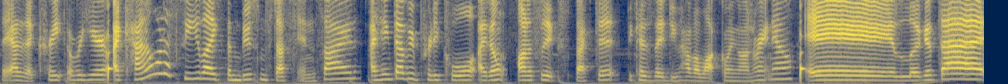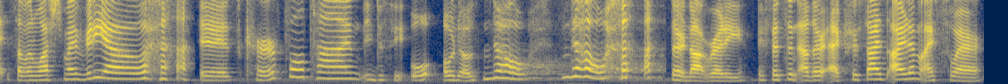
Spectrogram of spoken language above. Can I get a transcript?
They added a crate over here. I kind of want to see like them do some stuff I think that'd be pretty cool. I don't honestly expect it because they do have a lot going on right now. Hey, look at that. Someone watched my video. it's curveball time. You just see, oh, oh no, no, no. They're not ready. If it's another exercise item, I swear.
